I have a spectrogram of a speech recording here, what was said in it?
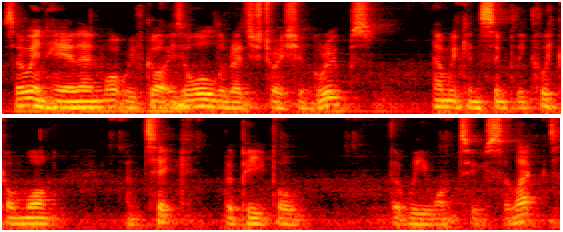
So in here then what we've got is all the registration groups and we can simply click on one and tick the people that we want to select.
